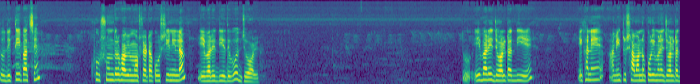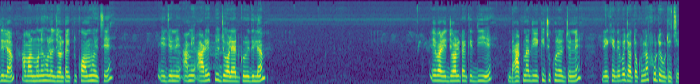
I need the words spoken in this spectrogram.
তো দেখতেই পাচ্ছেন খুব সুন্দরভাবে মশলাটা কষিয়ে নিলাম। এবারে দিয়ে দেব জল। তো এবারে জলটা দিয়ে এখানে আমি একটু সামান্য পরিমাণে জলটা দিলাম। আমার মনে হলো জলটা একটু কম হয়েছে। এই জন্যে আমি আর একটু জল অ্যাড করে দিলাম। এবারে জলটাকে দিয়ে ঢাকনা দিয়ে কিছুক্ষণের জন্যে রেখে দেবো যতক্ষণ না ফুটে উঠেছে।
